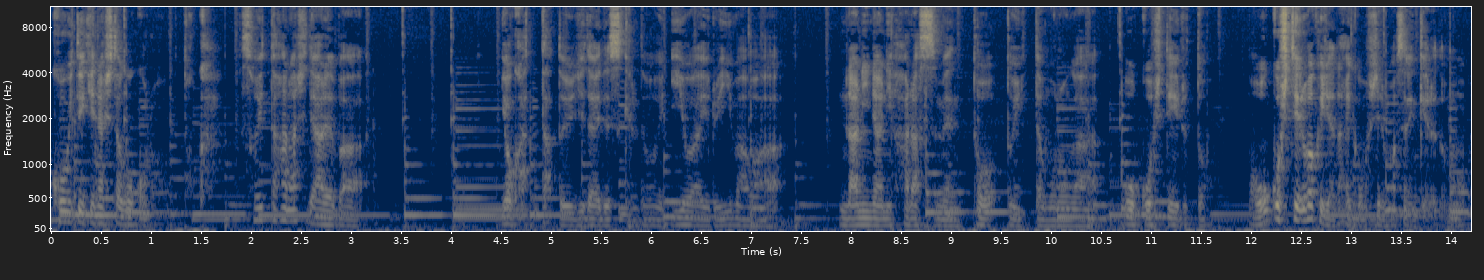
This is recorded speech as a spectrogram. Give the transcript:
好意的な下心とかそういった話であれば良かったという時代ですけれどもいわゆる今は何々ハラスメントといったものが横行していると、まあ、横行しているわけじゃないかもしれませんけれども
